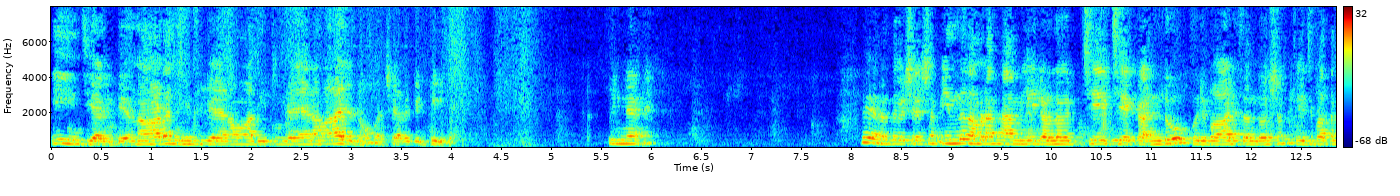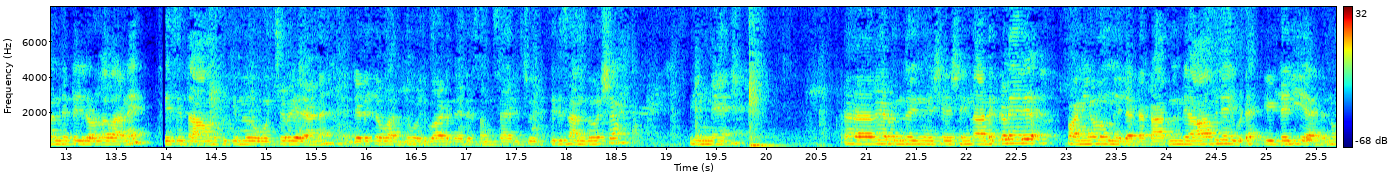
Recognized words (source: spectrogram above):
ഈ ഇഞ്ചിയാ കിട്ടിയത് നാടൻ ഇഞ്ചി വേണോ അതി വേണമായിരുന്നു പക്ഷെ അത് കിട്ടിയില്ല. പിന്നെ വേറെന്ത് വിശേഷം? ഇന്ന് നമ്മുടെ ഫാമിലിയിലുള്ള ഒരു ചേച്ചിയെ കണ്ടു. ഒരുപാട് സന്തോഷം. ചേച്ചി പത്തനംതിട്ടയിലുള്ളതാണ്. ചേച്ചി താമസിക്കുന്നത് ഓച്ചിറയിലാണ്. എന്റെ അടുത്ത് വന്നു ഒരുപാട് നേരം സംസാരിച്ചു. ഒത്തിരി സന്തോഷം. പിന്നെ ആ, വേറെന്തെങ്കിലും വിശേഷം? ഇന്ന് അടുക്കളയിൽ പണികളൊന്നും ഇല്ല കേട്ടോ. കാരണം രാവിലെ ഇവിടെ ഇഡലിയായിരുന്നു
